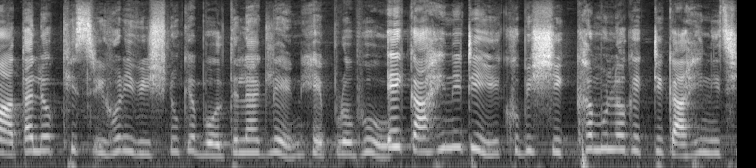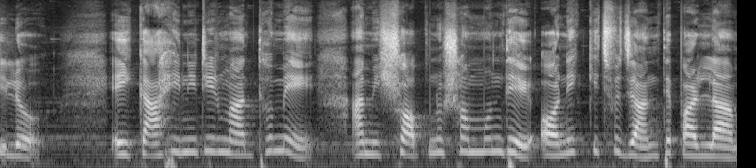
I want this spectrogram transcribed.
মাতা লক্ষ্মী শ্রীহরি বিষ্ণুকে বলতে লাগলেন, হে প্রভু, এই কাহিনীটি খুবই শিক্ষামূলক একটি কাহিনী ছিল। এই কাহিনীটির মাধ্যমে আমি স্বপ্ন সম্বন্ধে অনেক কিছু জানতে পারলাম।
